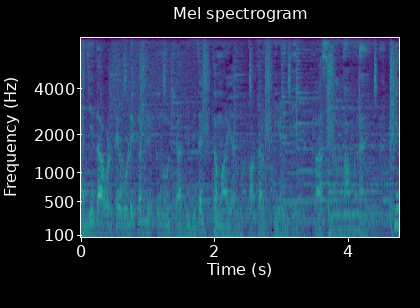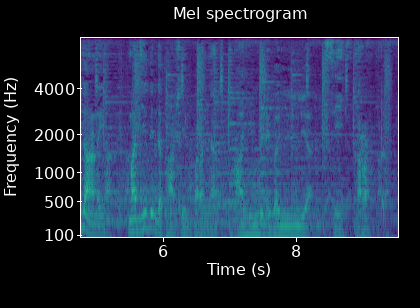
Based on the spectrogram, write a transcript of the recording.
മജീദ് ആവട്ടെ ഒളി കണ്ടിട്ട് നോക്കി അതിവിദഗ്ധമായി അന്ന് പകർത്തി എഴുതി ക്ലാസ്സിൽ ഒന്നാമനായി. ഇതാണ് മജീദിന്റെ ഭാഷയിൽ പറഞ്ഞാൽ ആ ഇമ്മിണി വലിയ സീക്രട്ട്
